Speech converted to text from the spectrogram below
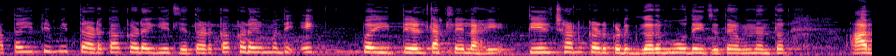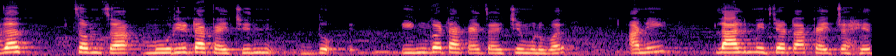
आता इथे मी तडका कढई घेतले. तडका कढईमध्ये एक पई तेल टाकलेलं आहे. तेल छान कडकडीत गरम होऊ द्यायचं. त्यानंतर अर्धा चमचा मोहरी टाकायची दो हिंग टाकायचं आहे चिमूडभर आणि लाल मिरच्या टाकायच्या आहेत.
